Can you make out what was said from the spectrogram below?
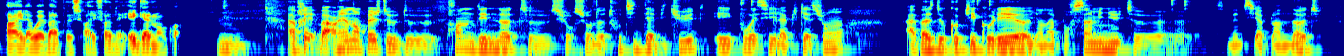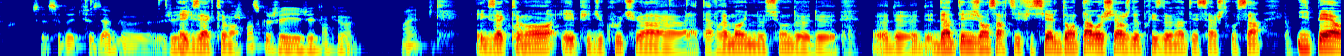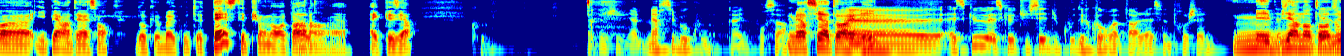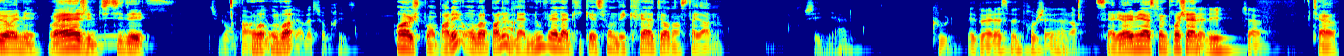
pareil la web app sur iPhone également, quoi. Mmh. Après, bah, rien n'empêche de, de, prendre des notes sur, sur notre outil d'habitude et pour essayer l'application, à base de copier-coller, il y en a pour 5 minutes, même s'il y a plein de notes, ça, doit être faisable. Exactement. Je, pense que je vais, je vais tenter, ouais. ouais. Exactement. Et puis du coup, tu as, voilà, as vraiment une notion de, d'intelligence artificielle dans ta recherche de prise de notes. Et ça, je trouve ça hyper, hyper intéressant. Donc, bah, écoute, teste et puis on en reparle hein, avec plaisir. Ah bah, génial. Merci beaucoup, Greg, pour ça. Merci à toi, Rémi. Est-ce que, est que tu sais du coup de quoi on va parler la semaine prochaine? Mais bien entendu, Rémi. Ouais, j'ai une petite idée. Tu veux en parler on, va, la surprise? Ouais, je peux en parler. On va parler de ah. la nouvelle application des créateurs d'Instagram. Génial. Cool. Et eh ben à la semaine prochaine alors. Salut Rémi, à la semaine prochaine. Salut, ciao. Ciao.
